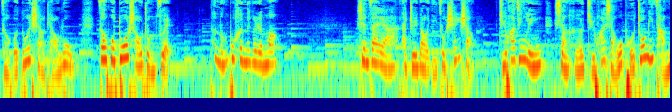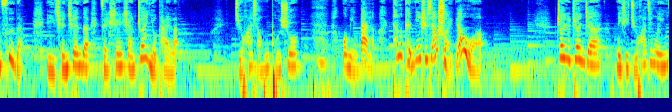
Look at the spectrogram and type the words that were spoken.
走过多少条路，遭过多少种罪，她能不恨那个人吗？现在呀，她追到了一座山上，菊花精灵像和菊花小巫婆捉迷藏似的，一圈圈的在山上转悠开了。菊花小巫婆说：“我明白了，他们肯定是想甩掉我。”转着转着。那些菊花精灵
